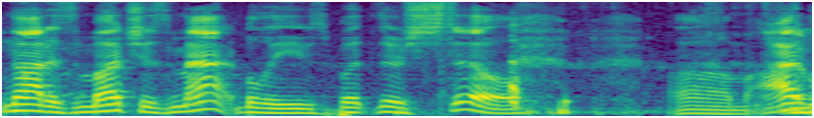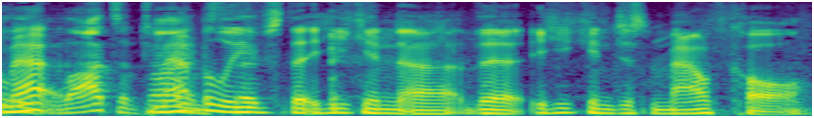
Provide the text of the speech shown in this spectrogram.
not as much as Matt believes, but there's still. Um, I But believe Matt- lots of times Matt that- believes that he can uh, that he can just mouth call,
